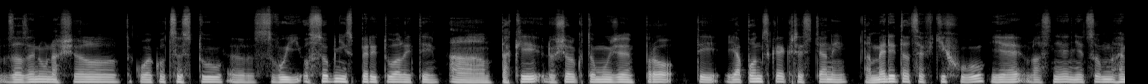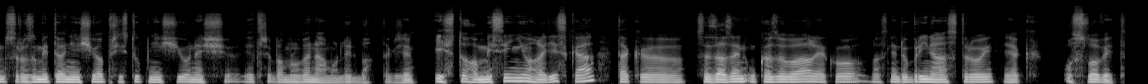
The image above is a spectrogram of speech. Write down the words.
v Zazenu našel takovou jako cestu eh, svojí osobní spirituality a taky došel k tomu, že pro ty japonské křesťany, ta meditace v tichu je vlastně něco mnohem srozumitelnějšího a přístupnějšího, než je třeba mluvená modlitba. Takže i z toho misijního hlediska tak se Zazen ukazoval jako vlastně dobrý nástroj, jak oslovit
